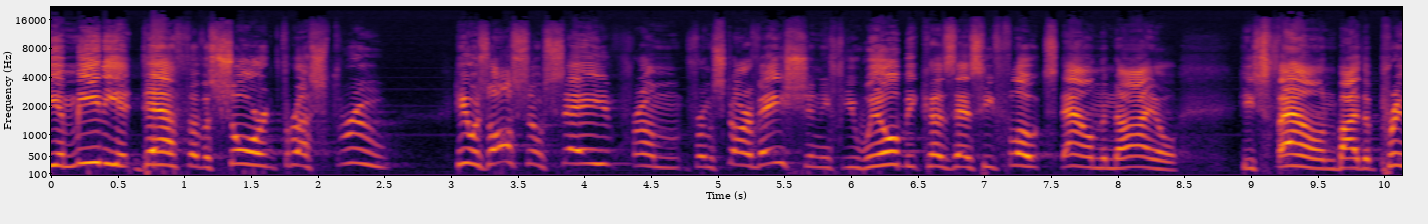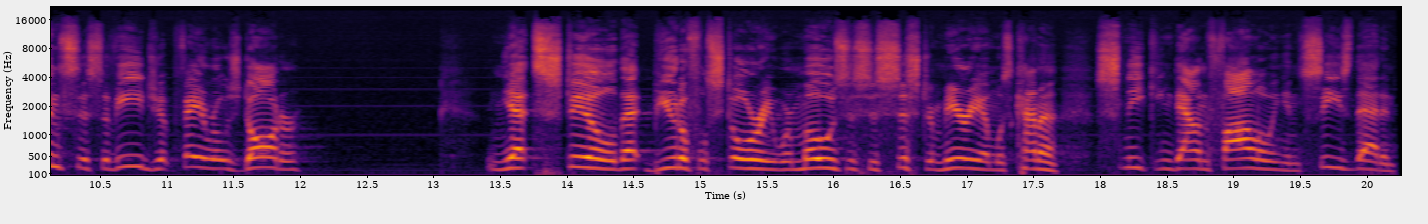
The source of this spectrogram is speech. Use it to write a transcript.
the immediate death of a sword thrust through. He was also saved from, from starvation, if you will, because as he floats down the Nile, he's found by the princess of Egypt, Pharaoh's daughter. And yet, still, that beautiful story where Moses' sister Miriam was kind of sneaking down, following, and sees that and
